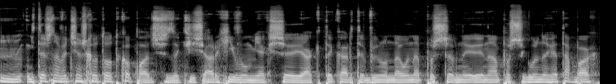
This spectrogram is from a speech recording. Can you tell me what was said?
Mm, i też nawet ciężko to odkopać z jakichś archiwum, jak się, jak te karty wyglądały na, na poszczególnych etapach,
